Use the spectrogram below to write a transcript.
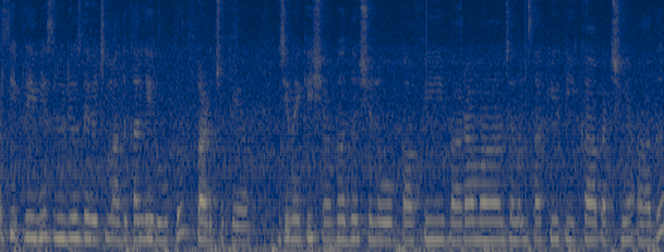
ਅਸੀਂ ਪ੍ਰੀਵੀਅਸ ਵੀਡੀਓਜ਼ ਦੇ ਵਿੱਚ ਮੱਧਕਾਲੀ ਰੂਪ ਪੜ੍ਹ ਚੁੱਕੇ ਹਾਂ। ਜਿਵੇਂ ਕਿ ਸ਼ਬਦ, ਸ਼ਲੋਕ, ਕਾਫੀ, ਬਾਰਾਮਾਹ ਜਨਮ ਸਾਖੀ ਟੀਕਾ, ਪਰਚੀਆਂ ਆਦਿ।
